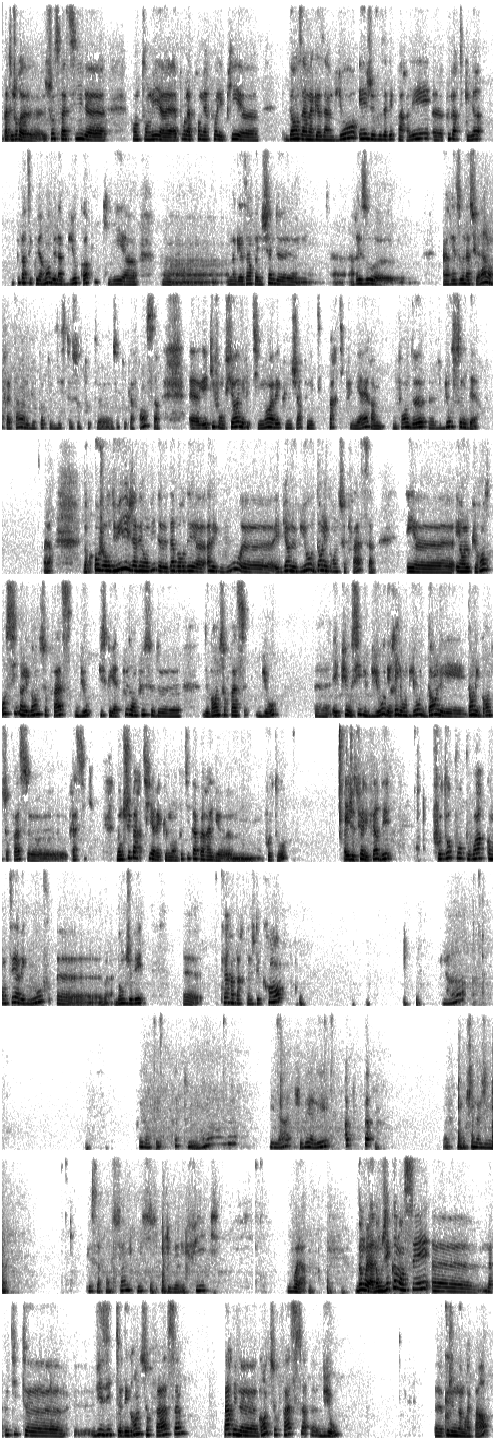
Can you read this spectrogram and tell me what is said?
pas toujours euh, chose facile quand on met pour la première fois les pieds dans un magasin bio. Et je vous avais parlé plus, plus, particulièrement de la Biocop, qui est un, magasin, enfin une chaîne de, un réseau, euh, un réseau national en fait. Hein, les biocops existent sur toute, euh, sur toute la France euh, et qui fonctionne effectivement avec une charte, une particulière, une forme de, du bio solidaire. Voilà. Donc aujourd'hui, j'avais envie d'aborder avec vous eh bien, le bio dans les grandes surfaces et, en l'occurrence aussi dans les grandes surfaces bio, puisqu'il y a de plus en plus de, de grandes surfaces bio et puis aussi du bio, des rayons bio dans les, dans les grandes surfaces euh, classiques. Donc je suis partie avec mon petit appareil euh, photo et je suis allée faire des photos pour pouvoir commenter avec vous. Donc je vais faire un partage d'écran. Voilà. Présenter à tout le monde. Et là, je vais aller voilà, donc j'imagine que ça fonctionne. Je vérifie. Voilà. Donc voilà, j'ai commencé euh, ma petite euh, visite des grandes surfaces par une grande surface euh, bio que je ne nommerai pas.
